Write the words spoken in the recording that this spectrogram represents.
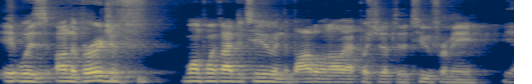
it was on the verge of 1.5 to 2, and the bottle and all that pushed it up to a 2 for me. Yeah.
